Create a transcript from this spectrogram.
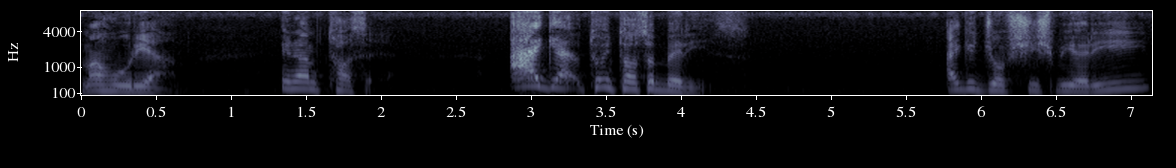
من هوریم اینم تاسه. اگر تو این تاسو بریز. اگه جفت شیش بیاری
